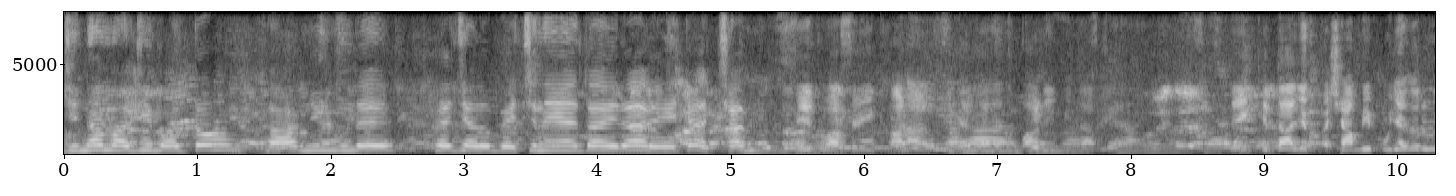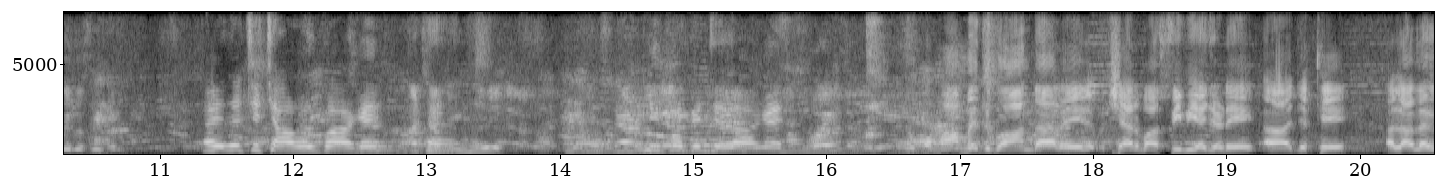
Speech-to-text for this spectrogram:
ਜਿੰਨਾ ਮਰਜ਼ੀ ਵਰਤੋ ਖਰਾਬ ਨਹੀਂ ਹੁੰਦੇ ਫਿਰ ਜਦੋਂ ਵੇਚਨੇ ਆ ਤਾਂ ਇਹਦਾ ਰੇਟ ਅੱਛਾ ਮਿਲਦਾ। ਸਿਹਤ ਵਾਸਤੇ ਵੀ ਖਾਣਾ ਹਾਂ ਪਾਣੀ ਪੀਣ ਵੀ। ਤੇ ਕਿੱਦਾਂ ਅੱਜ ਸ਼ਾਮੀ ਪੂਜਾ ਕਰੋਗੇ ਤੁਸੀਂ ਫਿਰ? ਇਹਦੇ ਚ ਚਾਵਲ ਪਾ ਕੇ ਅੱਛਾ ਜੀ। ਦੀਪਕ ਜਲਾ ਕੇ ਜੋ। ਤਮਾਮ ਇਹ ਦੁਕਾਨਦਾਰ ਹੈ ਸ਼ਹਿਰ ਵਾਸੀ ਵੀ ਹੈ ਜਿਹੜੇ ਜਿੱਥੇ ਅਲੱਗ-ਅਲੱਗ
